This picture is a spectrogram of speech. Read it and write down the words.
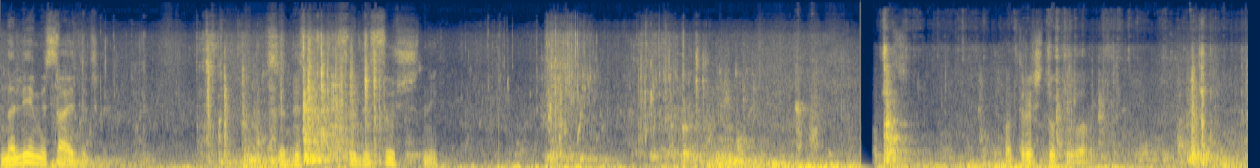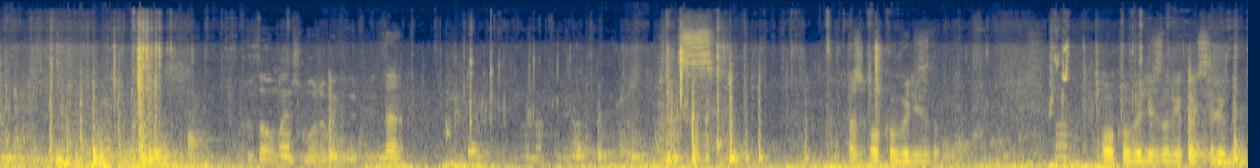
Налім і сайдочка. Сюди, сюди сущний. Три штуки ловить. Може викинути. Да. А нахуй не надо. Аж око вилізло. Око вилізло в якоїсь рибини.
